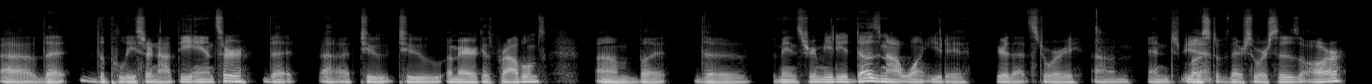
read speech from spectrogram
uh, that the police are not the answer that uh, to to America's problems. Um, but the the mainstream media does not want you to hear that story, um, and Yeah. most of their sources are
